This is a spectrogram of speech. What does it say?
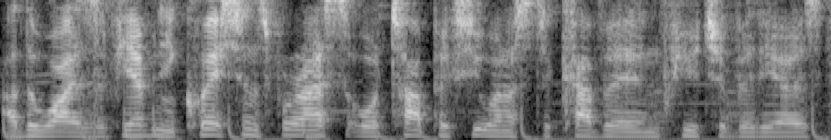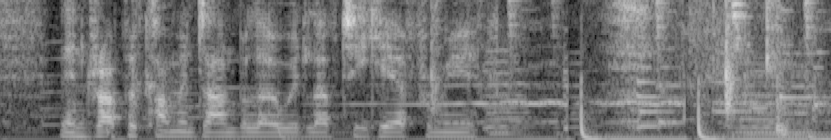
Otherwise, if you have any questions for us or topics you want us to cover in future videos, then drop a comment down below. We'd love to hear from you. Thank you.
